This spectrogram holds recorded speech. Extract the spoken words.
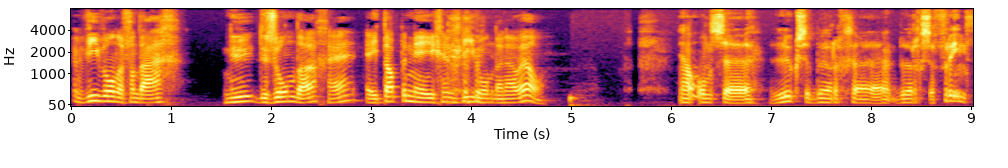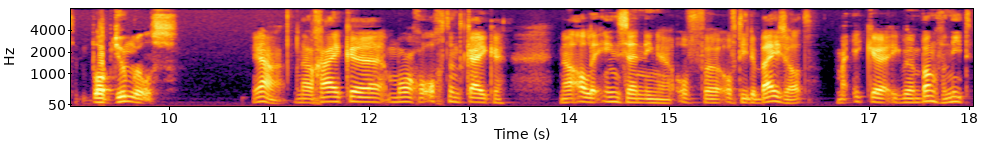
wie won er vandaag? Nu, de zondag, hè? etappe 9. Wie won daar nou wel? Ja, onze Luxemburgse Burgse vriend Bob Jungels. Ja, nou ga ik eh, morgenochtend kijken naar alle inzendingen of, eh, of die erbij zat. Maar ik, eh, ik ben bang van niet.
